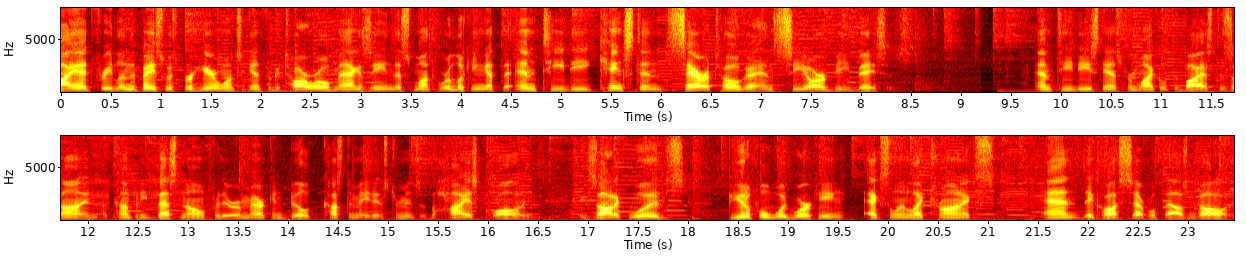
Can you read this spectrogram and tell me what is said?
Hi, Ed Friedland, the Bass Whisperer here once again for Guitar World Magazine. This month we're looking at the MTD Kingston, Saratoga, and CRB basses. MTD stands for Michael Tobias Design, a company best known for their American-built, custom-made instruments of the highest quality. Exotic woods, beautiful woodworking, excellent electronics, and they cost several thousand dollars.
